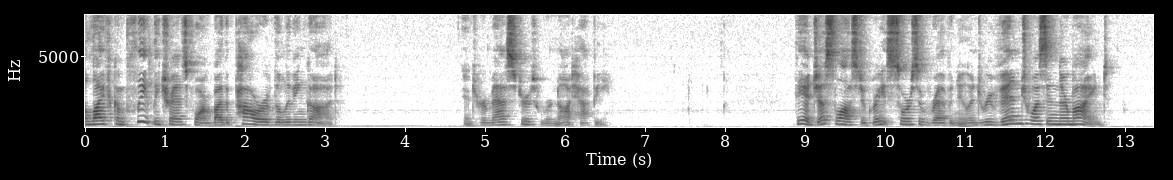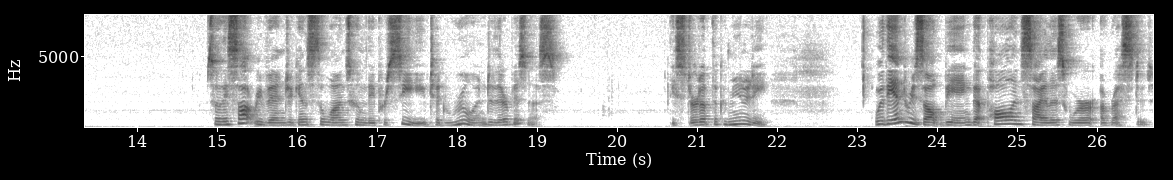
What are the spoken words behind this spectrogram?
a life completely transformed by the power of the living God. And her masters were not happy. They had just lost a great source of revenue, and revenge was in their mind. So they sought revenge against the ones whom they perceived had ruined their business. They stirred up the community, with the end result being that Paul and Silas were arrested.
